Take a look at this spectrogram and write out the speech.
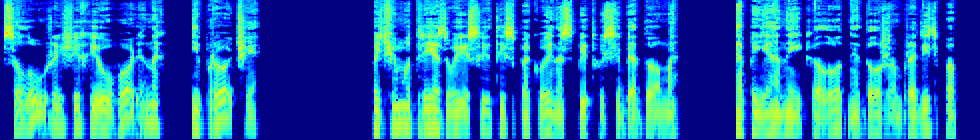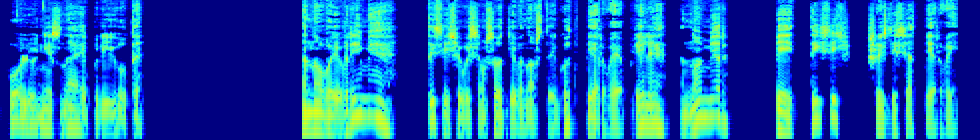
служащих и уволенных и прочее. Почему трезвый и сытый спокойно спит у себя дома, а пьяный и голодный должен бродить по полю, не зная приюта? Новое время, 1890 год, 1 апреля, номер 5061.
